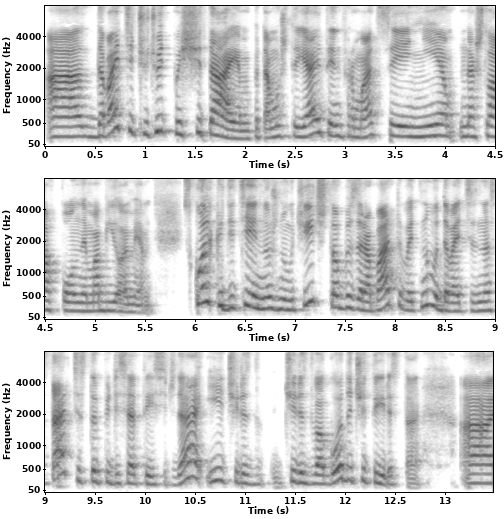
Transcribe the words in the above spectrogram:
Давайте чуть-чуть посчитаем, потому что я этой информации не нашла в полном объеме. Сколько детей нужно учить, чтобы зарабатывать, ну, давайте на старте 150 тысяч, да, и через, через два года 400. А,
